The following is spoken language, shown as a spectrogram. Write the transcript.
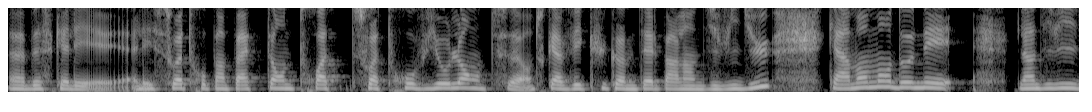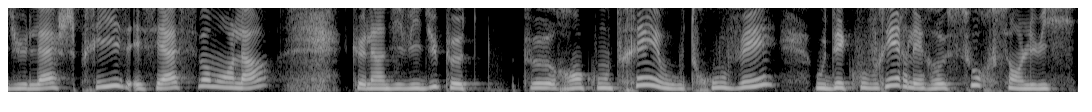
parce qu'elle est, elle est soit trop impactante, soit trop violente, en tout cas vécue comme telle par l'individu, qu'à un moment donné, l'individu lâche prise et c'est à ce moment-là que l'individu peut, peut rencontrer ou trouver ou découvrir les ressources en lui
